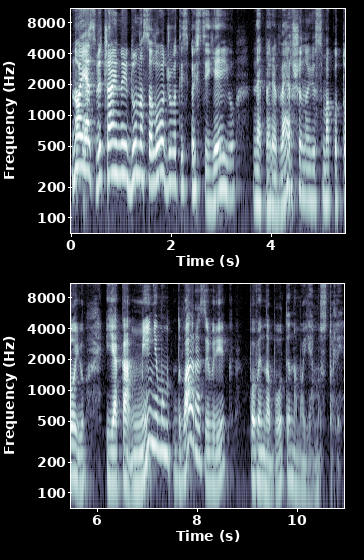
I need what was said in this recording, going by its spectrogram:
Ну а я, звичайно, йду насолоджуватись ось цією неперевершеною смакотою, яка мінімум два рази в рік повинна бути на моєму столі.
